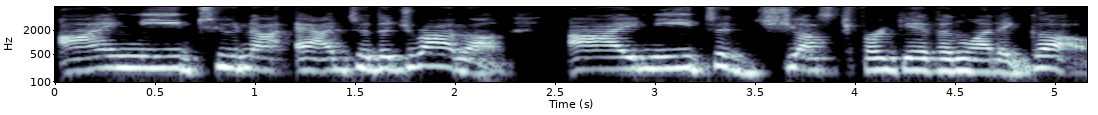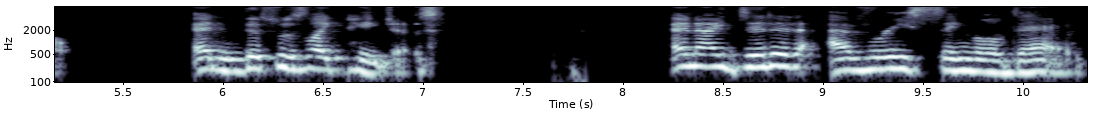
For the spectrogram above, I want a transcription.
I need to not add to the drama. I need to just forgive and let it go. And this was like pages. And I did it every single day.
